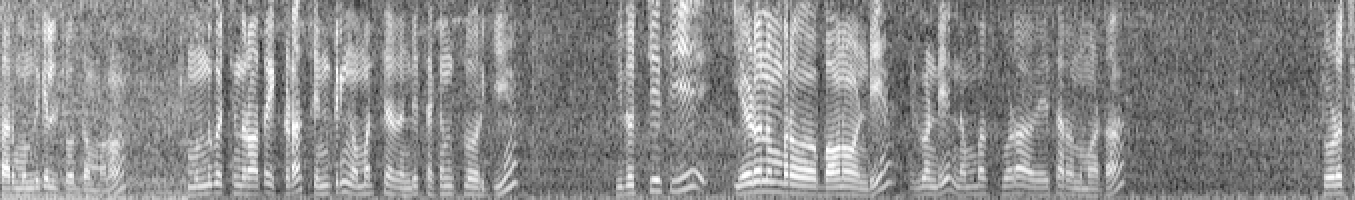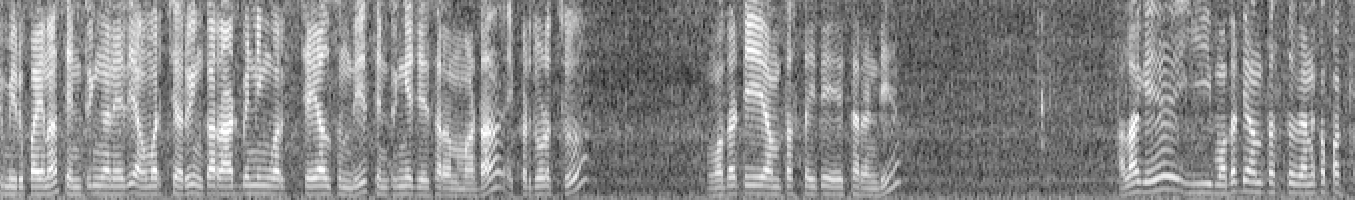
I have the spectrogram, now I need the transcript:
ఒకసారి ముందుకెళ్ళి చూద్దాం మనం. ముందుకు వచ్చిన తర్వాత ఇక్కడ సెంటరింగ్ అమర్చారండి సెకండ్ ఫ్లోర్కి. ఇది వచ్చేసి ఏడో నెంబర్ భవనం అండి. ఇదిగోండి నెంబర్స్ కూడా వేశారనమాట చూడొచ్చు మీరు పైన సెంటరింగ్ అనేది అమర్చారు. ఇంకా రాడ్ బెండింగ్ వర్క్ చేయాల్సి ఉంది సెంటరింగే చేశారనమాట ఇక్కడ చూడొచ్చు. మొదటి అంతస్తు అయితే వేశారండి. అలాగే ఈ మొదటి అంతస్తు వెనక పక్క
